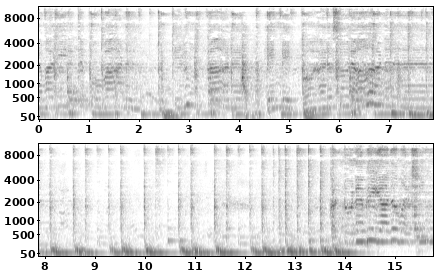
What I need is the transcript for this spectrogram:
പുണ്യമദീനത്തെ പൂവാണ് മുത്തിലും മുത്താണ് എന്റെ ത്വഹരസുരാണ് കണ്ണു നബിയാന മനുഷ്യന്മേ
